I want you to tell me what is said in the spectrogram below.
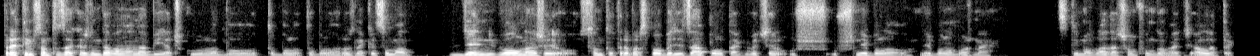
predtým som to za každým dával na nabíjačku, lebo to bolo, to bolo hrozné, keď som mal deň voľna, že som to treba po obede zápol, tak večer už, už nebolo, nebolo možné s tým ovládačom fungovať, ale tak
